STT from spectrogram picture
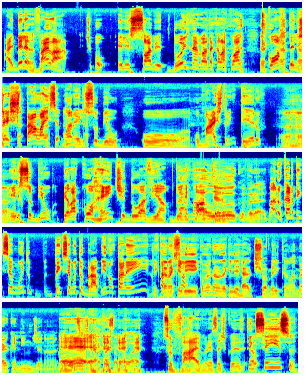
Aí, beleza, vai lá. Tipo, ele sobe dois negócios daquela corda, corta, ele já está lá em cima. Mano, ele subiu o, o mastro inteiro. Aham. Ele subiu pela corrente do avião, do tá helicóptero. maluco, brother. Mano, o cara tem que ser muito. Tem que ser muito brabo. E não tá nem. tem que tá estar nem só- naquele. Como é que é o nome daquele reality show americano? American Ninja, né? É, esses caras fazem essa porra. Survivor, essas coisas. Tem É, que ser isso.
